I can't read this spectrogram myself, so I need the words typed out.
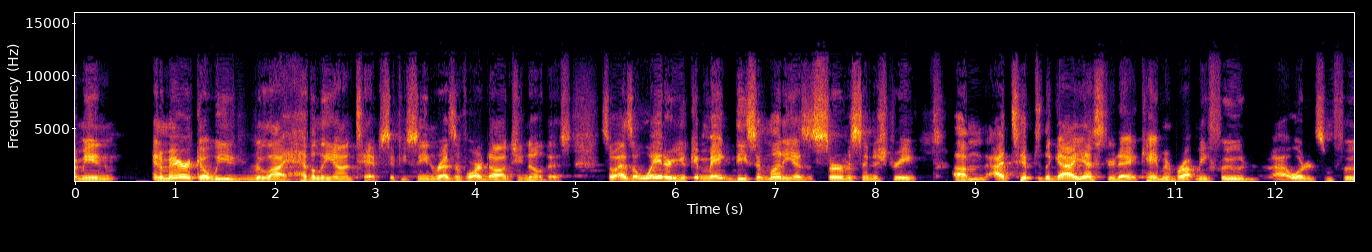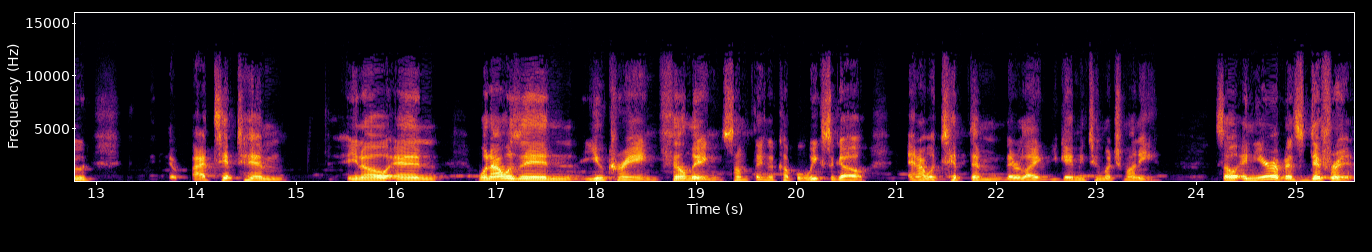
I mean, in America, we rely heavily on tips. If you've seen Reservoir Dogs, you know this. So, as a waiter, you can make decent money as a service industry. Um, I tipped the guy yesterday, came and brought me food. I ordered some food. I tipped him, you know, and when I was in Ukraine filming something a couple weeks ago, and I would tip them, they're like, "You gave me too much money." So in Europe, it's different.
